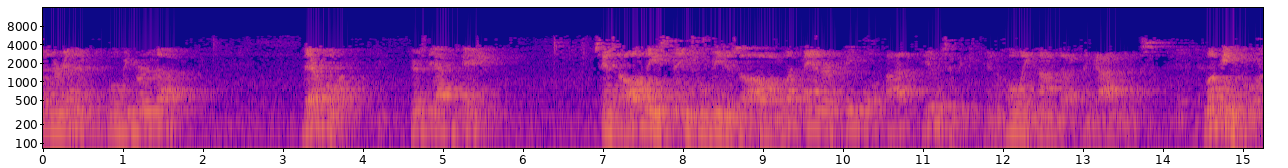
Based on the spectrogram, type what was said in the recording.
that are in it will be burned up. Therefore, here's the application. Since all these things will be dissolved, what manner of people ought you to be in holy conduct and godliness, looking for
